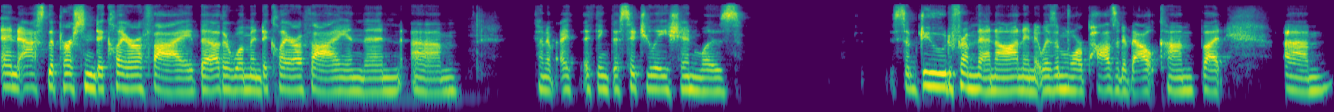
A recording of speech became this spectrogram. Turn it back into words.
And ask the person to clarify, the other woman to clarify, and then um, kind of, I, I think the situation was subdued from then on and it was a more positive outcome but um,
